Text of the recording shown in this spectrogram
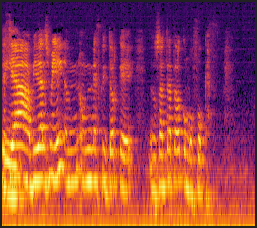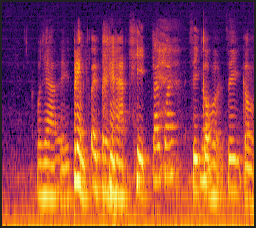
eh, Decía Vidal Schmil, un, un escritor que nos han tratado como focas. o sea, el premio. El premio. sí, Tal cual. Sí, ¿no? como, sí, como.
